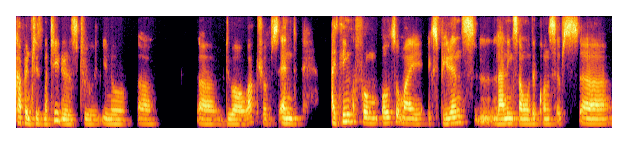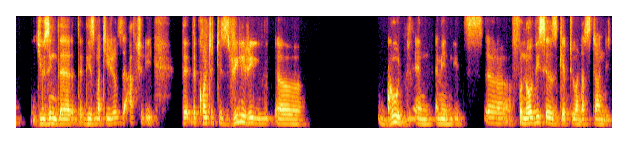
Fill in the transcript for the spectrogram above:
carpentry's materials to you know uh, do our workshops, and I think from also my experience learning some of the concepts uh, using the, the these materials, actually the, the content is really, really uh, good. And I mean, it's uh, for novices get to understand it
